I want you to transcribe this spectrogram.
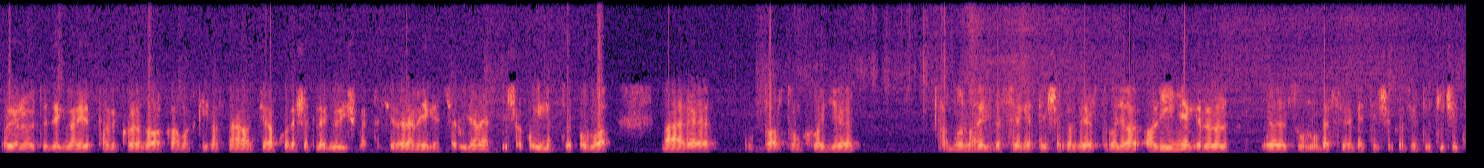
olyan öltözékben jött, amikor az alkalmat kihasználhatja, akkor esetleg ő is megteszi vele még egyszer ugyanezt, és akkor innentől fogva már eh, ott tartunk, hogy eh, a normális beszélgetések azért, vagy a, a lényegről eh, szóló beszélgetések azért egy kicsit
